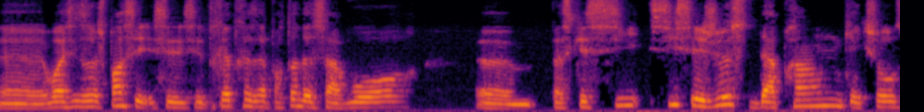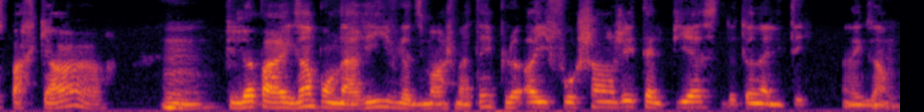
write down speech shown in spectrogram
euh, ouais, c'est ça. Je pense que c'est- très très important de savoir euh, parce que si si c'est juste d'apprendre quelque chose par cœur, Hmm. puis là par exemple on arrive le dimanche matin, puis là ah, il faut changer telle pièce de tonalité, un exemple.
